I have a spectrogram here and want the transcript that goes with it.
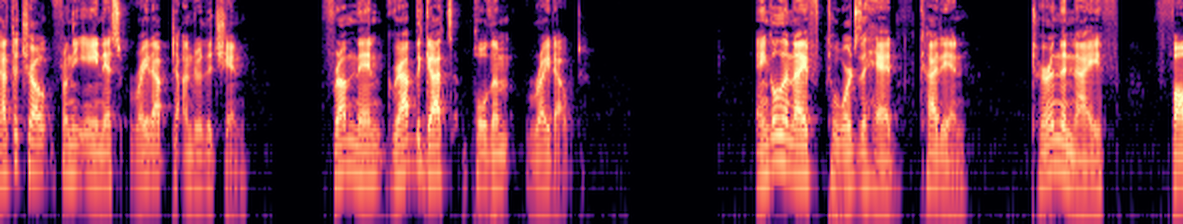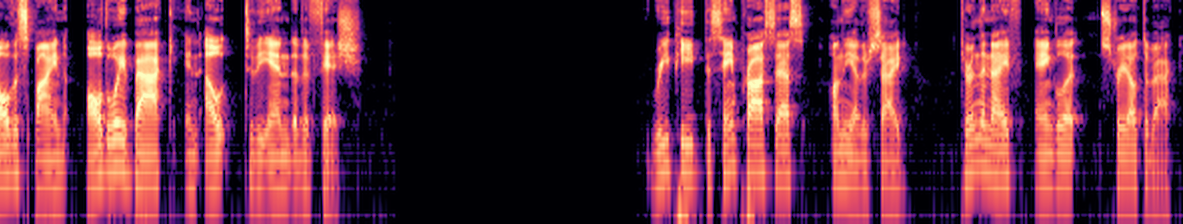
Cut the trout from the anus right up to under the chin. From then, grab the guts, pull them right out. Angle the knife towards the head, cut in. Turn the knife, follow the spine all the way back and out to the end of the fish. Repeat the same process on the other side. Turn the knife, angle it straight out the back.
